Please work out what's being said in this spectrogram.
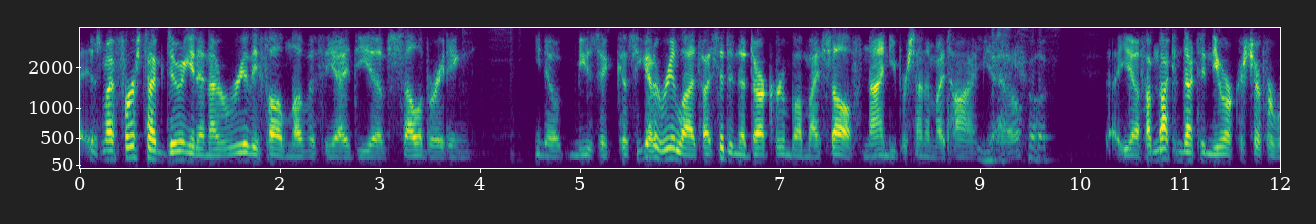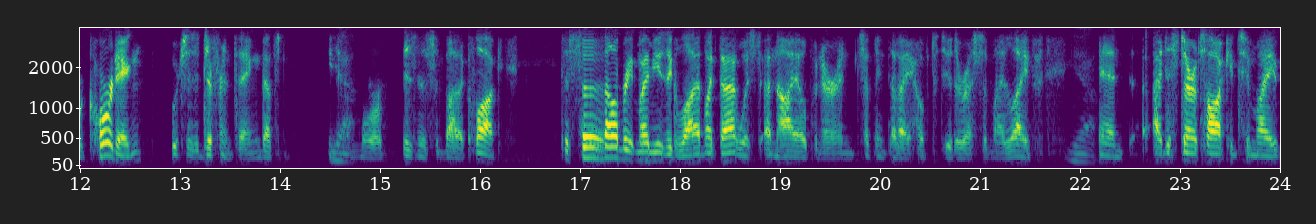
it was my first time doing it, and I really fell in love with the idea of celebrating you know, music because you got to realize I sit in a dark room by myself 90% of my time, you know. of course. Uh, you know, if I'm not conducting the orchestra for recording, which is a different thing, that's you know, Yeah. more business about the clock. To celebrate my music live like that was an eye opener and something that I hope to do the rest of my life. Yeah. And I just started talking to my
